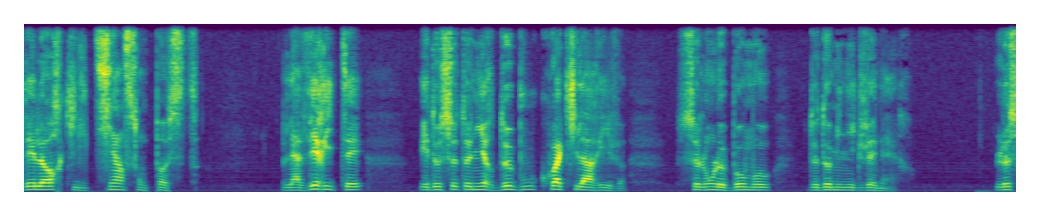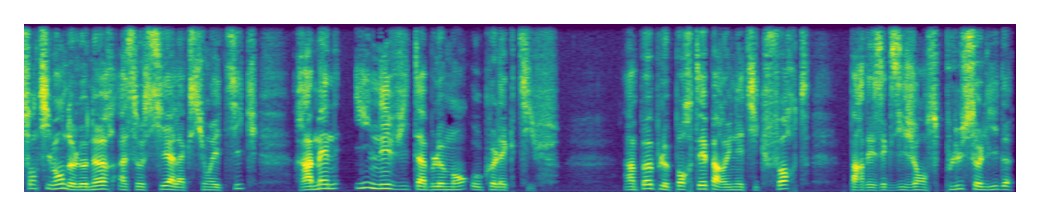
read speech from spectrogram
dès lors qu'il tient son poste. La vérité est de se tenir debout quoi qu'il arrive, selon le beau mot de Dominique Vénère. Le sentiment de l'honneur associé à l'action éthique ramène inévitablement au collectif. Un peuple porté par une éthique forte, par des exigences plus solides,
